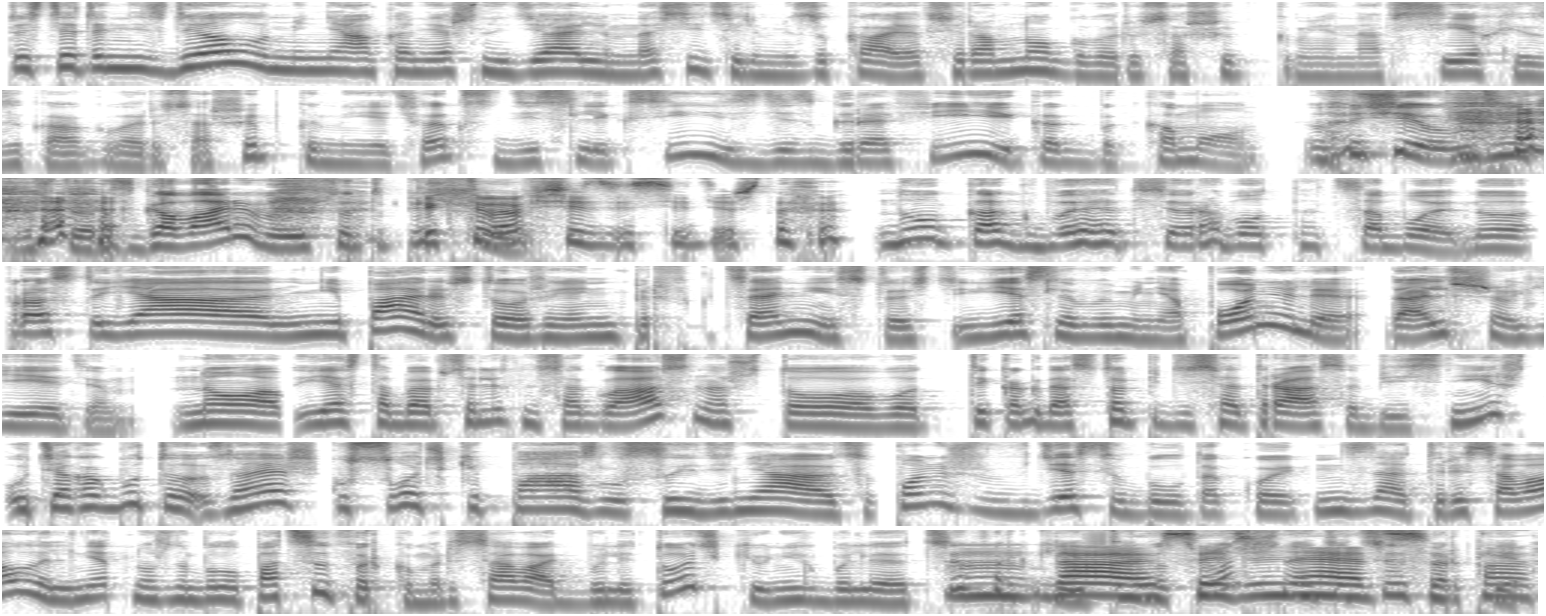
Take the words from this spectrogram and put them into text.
То есть это не сделало меня, конечно, идеальным носителем языка. Я все равно говорю с ошибками, на всех языках говорю с ошибками. Я человек с дислексией, с дисграфией, как бы, come on. Вообще удивительно, что разговариваю, что-то пишу. Как ты вообще здесь сидишь? Ну, как бы это все работает над собой. Но просто я не парюсь тоже, я не перфекционист. То есть, если вы меня поняли, дальше едем. Но я с тобой абсолютно согласна, что вот ты когда 150 раз объяснишь, у тебя как будто, знаешь, кусочки пазла соединяются. Помнишь, в детстве был такой такой, не знаю, ты рисовал или нет, нужно было по циферкам рисовать. Были точки, у них были циферки, mm, да, и ты вот смотришь на эти циферки,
